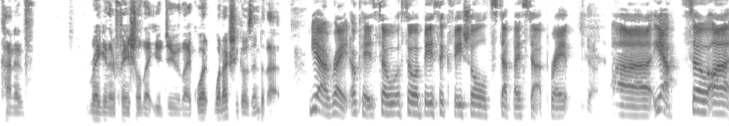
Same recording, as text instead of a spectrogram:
kind of regular facial that you do like what what actually goes into that? Yeah right. Okay so so a basic facial step by step right? Yeah. Uh yeah so uh,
